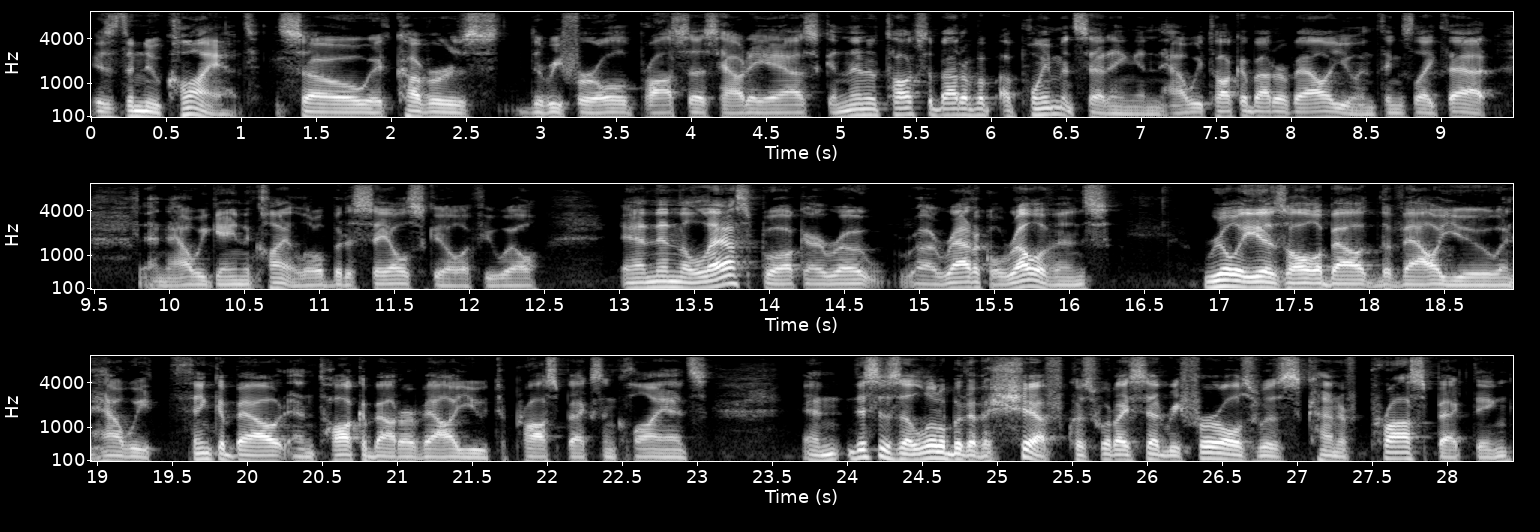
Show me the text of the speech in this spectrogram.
is the new client. So it covers the referral process, how to ask, and then it talks about appointment setting and how we talk about our value and things like that, and how we gain the client, a little bit of sales skill, if you will. And then the last book I wrote, uh, Radical Relevance really is all about the value and how we think about and talk about our value to prospects and clients. And this is a little bit of a shift because what I said referrals was kind of prospecting.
